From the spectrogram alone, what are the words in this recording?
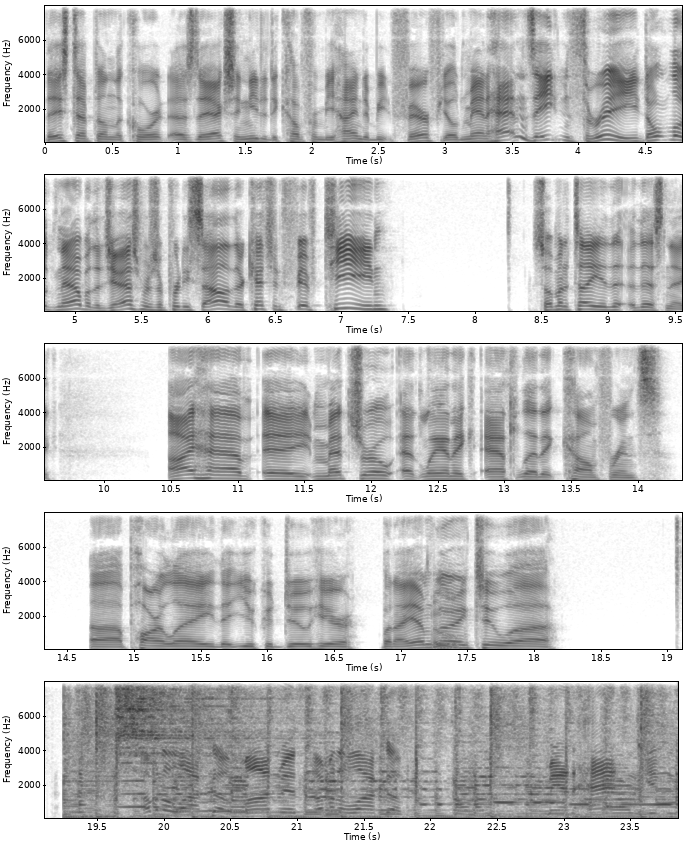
they stepped on the court, as they actually needed to come from behind to beat Fairfield. Manhattan's eight and three. Don't look now, but the Jaspers are pretty solid. They're catching fifteen. So I'm going to tell you th- this, Nick. I have a Metro Atlantic Athletic Conference uh, parlay that you could do here, but I am Ooh. going to. Uh, I'm going to lock up Monmouth. I'm going to lock up Manhattan getting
